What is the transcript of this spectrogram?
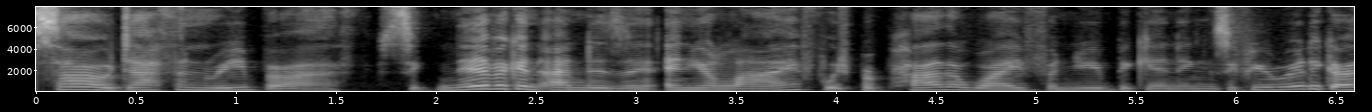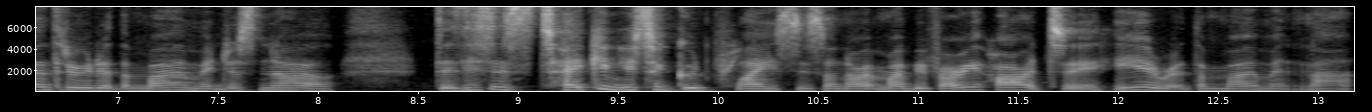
So, death and rebirth, significant endings in your life which prepare the way for new beginnings. If you're really going through it at the moment, just know that this is taking you to good places. I know it might be very hard to hear at the moment that.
